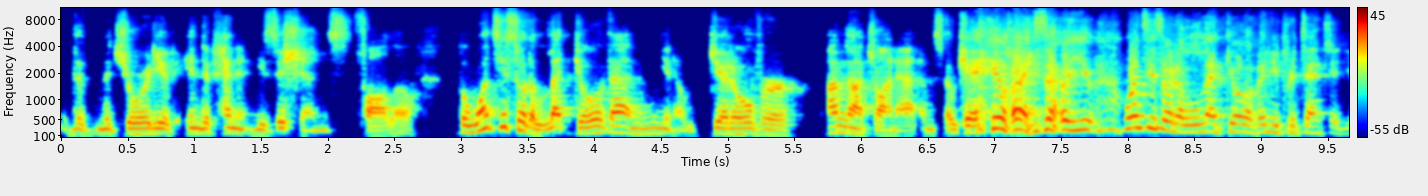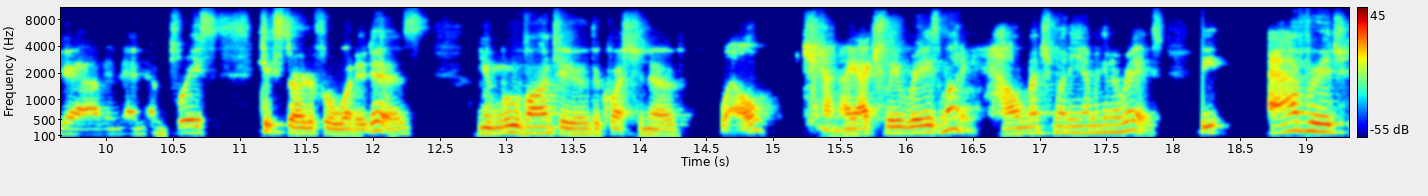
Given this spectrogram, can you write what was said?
the majority of independent musicians follow? But once you sort of let go of that and, you know, get over I'm not John Adams, okay? like so you once you sort of let go of any pretension you have and, and embrace Kickstarter for what it is, you move on to the question of, well, can I actually raise money? How much money am I going to raise? The average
